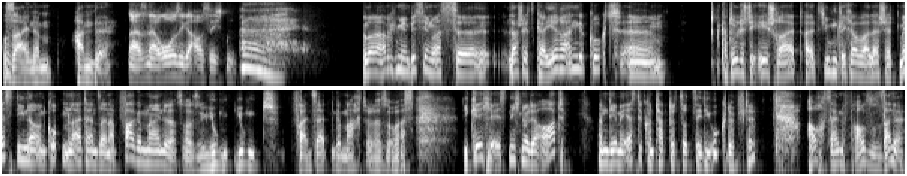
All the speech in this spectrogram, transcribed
seinem Handeln. Na, das sind ja rosige Aussichten. Und dann habe ich mir ein bisschen was äh, Laschets Karriere angeguckt. Ähm, Katholisch.de schreibt, als Jugendlicher war Laschet Messdiener und Gruppenleiter in seiner Pfarrgemeinde, das also Jugend, Jugendfreizeiten gemacht oder sowas. Die Kirche ist nicht nur der Ort, an dem er erste Kontakte zur CDU knüpfte. Auch seine Frau Susanne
